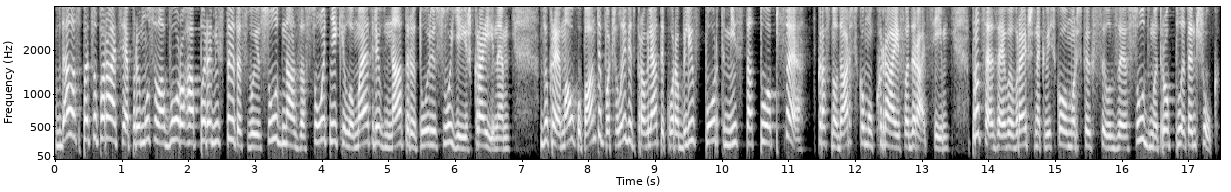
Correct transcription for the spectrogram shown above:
Вдала спецоперація примусила ворога перемістити свої судна за сотні кілометрів на територію своєї ж країни. Зокрема, окупанти почали відправляти кораблі в порт міста Туапсе в Краснодарському краї Федерації. Про це заявив речник військово-морських сил ЗСУ Дмитро Плетенчук.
